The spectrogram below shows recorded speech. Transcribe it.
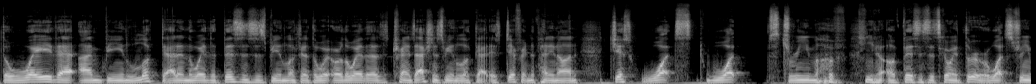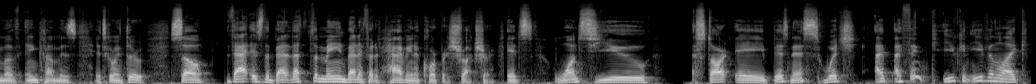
the way that I'm being looked at and the way the business is being looked at, the way or the way that the transaction is being looked at is different depending on just what what stream of you know of business it's going through or what stream of income is it's going through. So that is the ben- that's the main benefit of having a corporate structure. It's once you start a business which I, I think you can even like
